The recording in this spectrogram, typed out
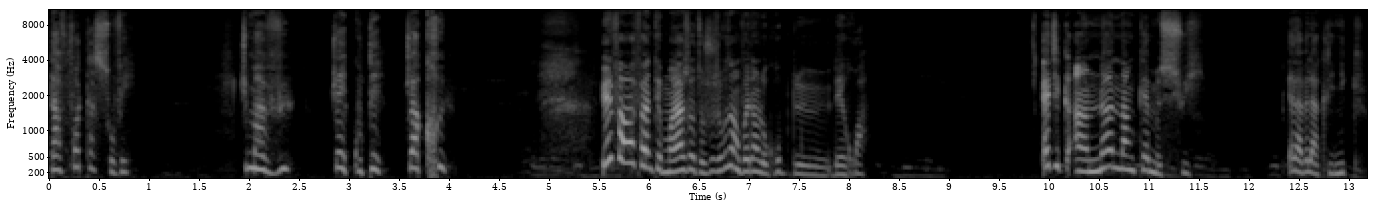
Ta foi t'a sauvé. Tu m'as vu, tu as écouté, tu as cru. Une femme a fait un témoignage l'autre jour, je vous ai envoyé dans le groupe des rois. Elle dit qu'en un an qu'elle me suit, elle avait la clinique.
